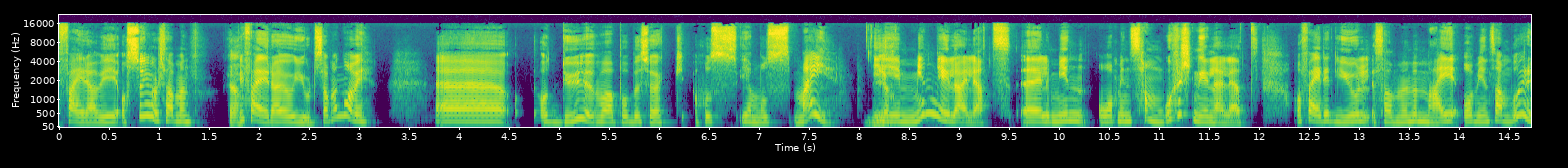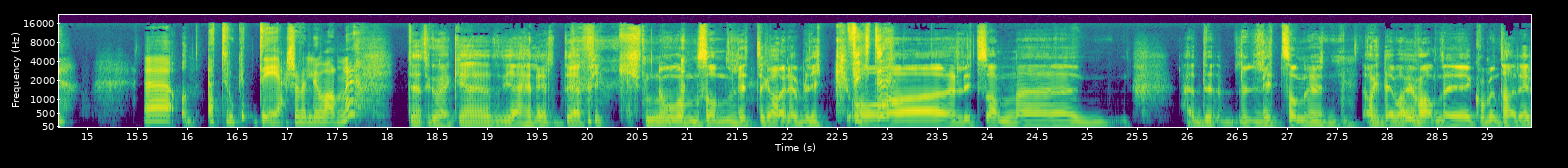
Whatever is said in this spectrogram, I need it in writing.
feira vi også jul sammen. Vi feira jo jul sammen nå, vi. Eh, og du var på besøk hos, hjemme hos meg. I Ja. min nye leilighet, eller min og min samboers nye leilighet, og feiret jul sammen med meg og min samboer. Eh, og jeg tror ikke det er så veldig vanlig. det tror jeg ikke jeg heller. Det fikk noen sånn litt rare blikk og litt sånn eh, Litt sånn Oi, det var uvanlige kommentarer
